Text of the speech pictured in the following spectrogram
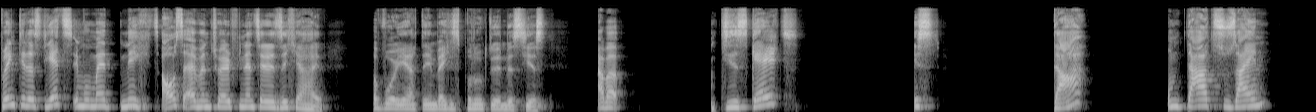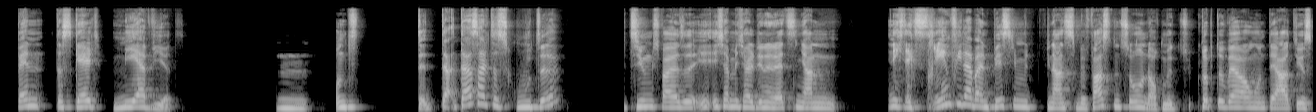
bringt dir das jetzt im Moment nichts, außer eventuell finanzielle Sicherheit. Obwohl, je nachdem, welches Produkt du investierst. Aber dieses Geld ist da, um da zu sein, wenn das Geld mehr wird. Hm, Und das ist halt das Gute. Beziehungsweise, ich, habe mich halt in den letzten Jahren nicht extrem viel, aber ein bisschen mit Finanzen befasst und so und auch mit Kryptowährungen und derartiges.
